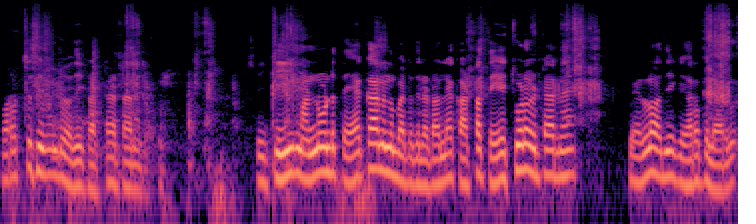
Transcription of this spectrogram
കുറച്ച് സിമന്റ് മതി കട്ട കെട്ടാനൊക്കെ. എനിക്ക് ഈ മണ്ണുകൊണ്ട് തേക്കാനൊന്നും പറ്റത്തില്ല കേട്ടോ. അല്ലെങ്കിൽ കട്ട തേച്ചൂടെ വിട്ടായിരുന്നെ വെള്ളം അധികം കയറത്തില്ലായിരുന്നു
